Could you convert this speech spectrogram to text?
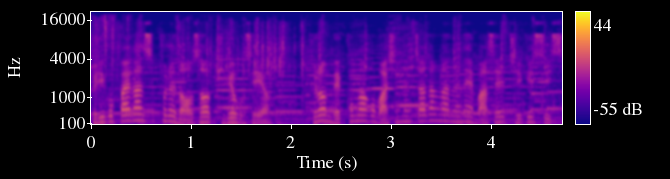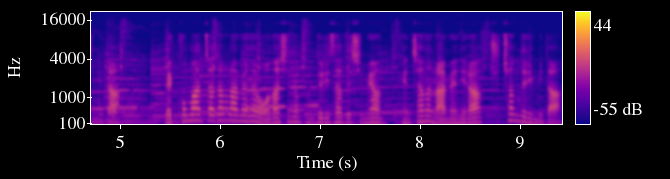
그리고 빨간 스프를 넣어서 비벼보세요. 그럼 매콤하고 맛있는 짜장라면의 맛을 즐길 수 있습니다. 매콤한 짜장라면을 원하시는 분들이 사 드시면 괜찮은 라면이라 추천드립니다.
